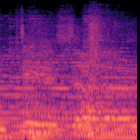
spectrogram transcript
don't deserve.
